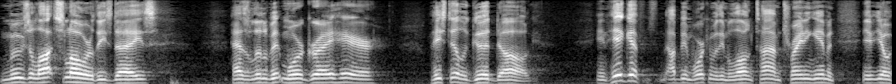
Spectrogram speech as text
moves a lot slower these days, has a little bit more gray hair. He's still a good dog. And Higa, I've been working with him a long time, training him. And, you know,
